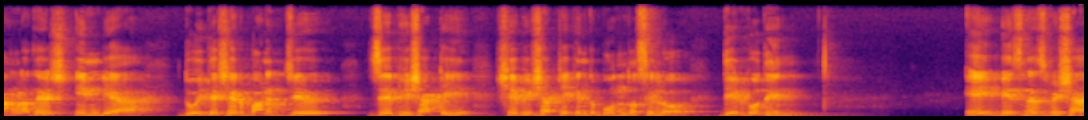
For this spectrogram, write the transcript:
বাংলাদেশ, ইন্ডিয়া দুই দেশের বাণিজ্য যে ভিসাটি, সে ভিসাটি কিন্তু বন্ধ ছিল দীর্ঘদিন। এই বিজনেস ভিসা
